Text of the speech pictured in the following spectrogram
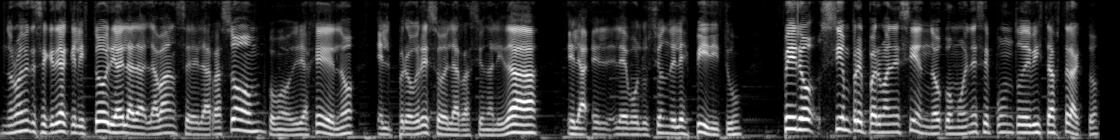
normalmente se creía que la historia era el avance de la razón, como diría Hegel, ¿no? el progreso de la racionalidad, la evolución del espíritu, pero siempre permaneciendo como en ese punto de vista abstracto,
